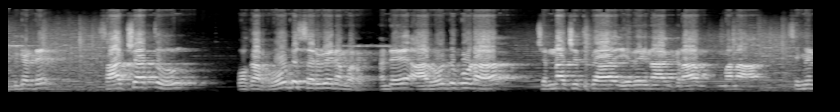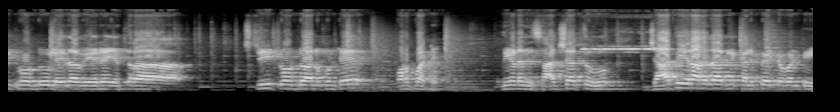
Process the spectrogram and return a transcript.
ఎందుకంటే సాక్షాత్తు ఒక రోడ్డు సర్వే నెంబర్. అంటే ఆ రోడ్డు కూడా చిన్న చితక ఏదైనా గ్రా మన సిమెంట్ రోడ్డు లేదా వేరే ఇతర స్ట్రీట్ రోడ్డు అనుకుంటే పొరపాటే. ఎందుకంటే అది సాక్షాత్తు జాతీయ రహదారిని కలిపేటువంటి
